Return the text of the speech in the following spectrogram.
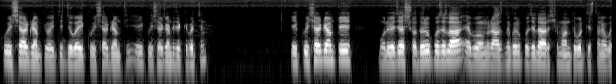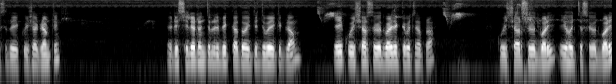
কুইশার গ্রামটি, ঐতিহ্যবাহী কুইশার গ্রামটি, এই কুইশার গ্রামটি দেখতে পাচ্ছেন? এই কুইশার গ্রামটি মৌলভীবাজার সদর উপজেলা এবং রাজনগর উপজেলার সীমান্তবর্তী স্থানে অবস্থিত এই কুইশার গ্রামটি। এটি সিলেট অঞ্চলের বিখ্যাত ঐতিহ্যবাহী একটি গ্রাম। এই কুইশার সৈয়দ বাড়ি দেখতে পাচ্ছেন আপনারা। কুইশার সৈয়দ বাড়ি এই হচ্ছে সৈয়দ বাড়ি।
